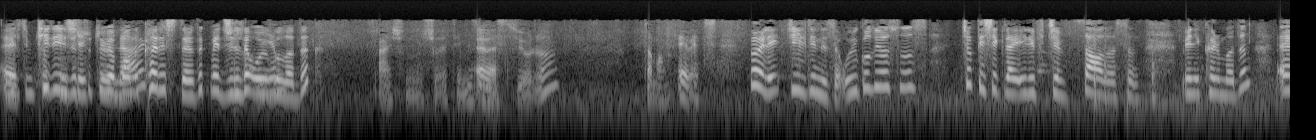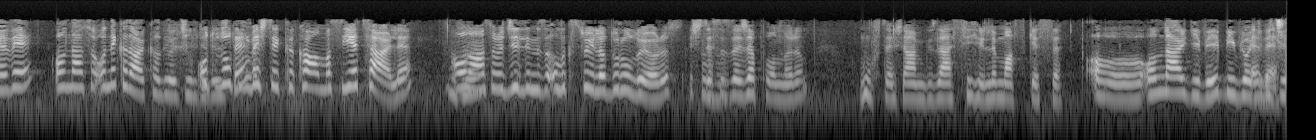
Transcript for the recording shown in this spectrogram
Evet, pirinci, sütü ve balı karıştırdık ve cilde Alayım. uyguladık. Ben şunu şöyle temizlemek Evet. istiyorum. Tamam, evet. Böyle cildinize uyguluyorsunuz. Çok teşekkürler Elif'ciğim. Sağ olasın. Beni kırmadın. Ee, ve ondan sonra o ne kadar kalıyor cildinizde? 30-35 dakika kalması yeterli. Hı hı. Ondan sonra cildimizi ılık suyla duruluyoruz. İşte Hı hı. size Japonların muhteşem güzel sihirli maskesi. Oo, onlar gibi, biblo gibi Evet.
